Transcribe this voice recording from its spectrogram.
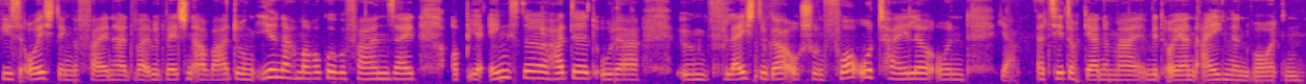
wie es euch denn gefallen hat, weil mit welchen Erwartungen ihr nach Marokko gefahren seid, ob ihr Ängste hattet oder vielleicht sogar auch schon Vorurteile und ja, erzählt doch gerne mal mit euren eigenen Worten.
